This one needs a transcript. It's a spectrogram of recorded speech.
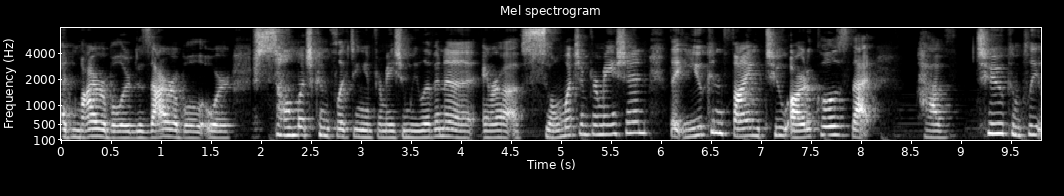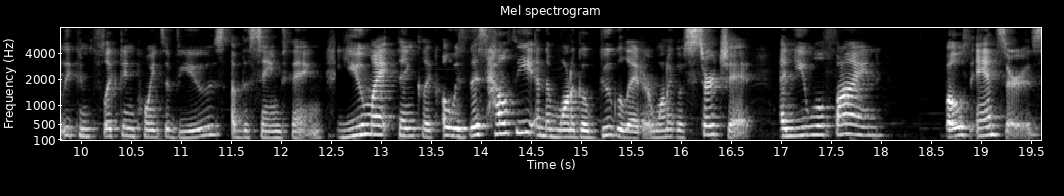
admirable or desirable or so much conflicting information. We live in an era of so much information that you can find two articles that have two completely conflicting points of views of the same thing. You might think like, "Oh, is this healthy?" and then want to go google it or want to go search it, and you will find both answers.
